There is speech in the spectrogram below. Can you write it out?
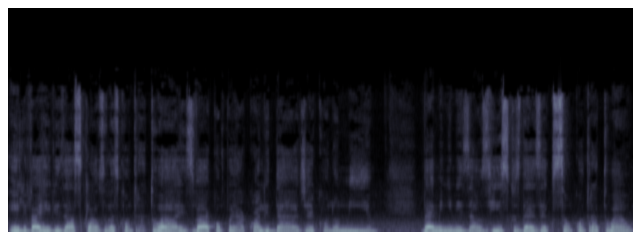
Ele vai revisar as cláusulas contratuais, vai acompanhar a qualidade, a economia, vai minimizar os riscos da execução contratual,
